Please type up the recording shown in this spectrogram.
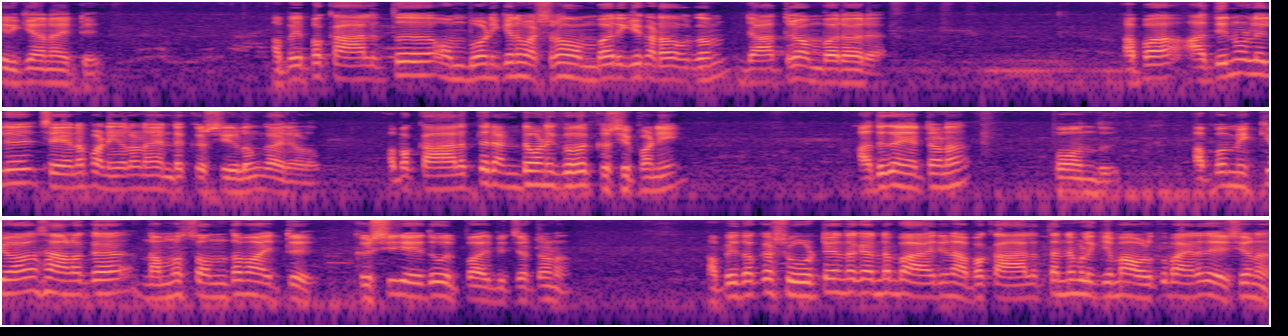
ഇരിക്കാനായിട്ട്. അപ്പോൾ ഇപ്പോൾ കാലത്ത് ഒമ്പത് മണിക്കാണ് ഭക്ഷണം. ഒമ്പതരയ്ക്ക് കട തുറക്കും. രാത്രി ഒമ്പതര വരെ. അപ്പോൾ അതിനുള്ളിൽ ചെയ്യുന്ന പണികളാണ് എന്റെ കൃഷികളും കാര്യങ്ങളും. അപ്പോൾ കാലത്ത് രണ്ട് മണിക്കൂർ കൃഷിപ്പണി. അത് കഴിഞ്ഞിട്ടാണ് പോകുന്നത് അപ്പോൾ മിക്കവാറും സാധനങ്ങളൊക്കെ നമ്മൾ സ്വന്തമായിട്ട് കൃഷി ചെയ്ത് ഉൽപ്പാദിപ്പിച്ചിട്ടാണ്. അപ്പോൾ ഇതൊക്കെ ഷൂട്ട് ചെയ്യുന്നതൊക്കെ എന്റെ ഭാര്യയാണ്. അപ്പോൾ കാലത്ത് തന്നെ വിളിക്കുമ്പോൾ അവൾക്ക് ഭയങ്കര ദേഷ്യമാണ്.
